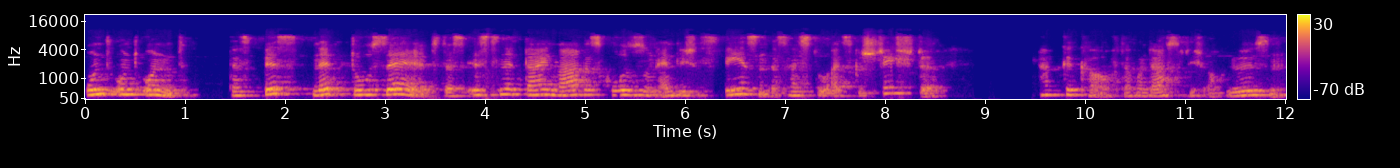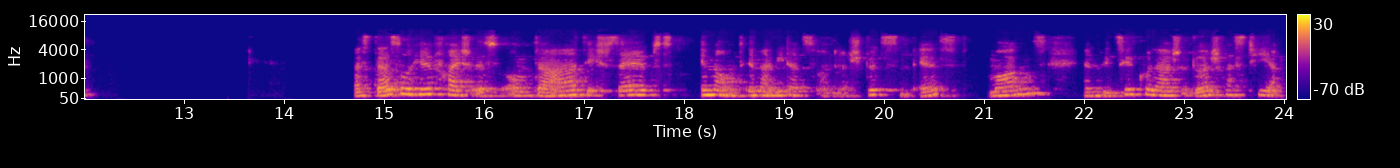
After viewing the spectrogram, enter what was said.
und, und, und. Das bist nicht du selbst. Das ist nicht dein wahres, großes, unendliches Wesen. Das hast du als Geschichte abgekauft. Davon darfst du dich auch lösen. Was da so hilfreich ist, um da dich selbst immer und immer wieder zu unterstützen, ist, morgens, wenn du die Zirkulage durchfasst, hier,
